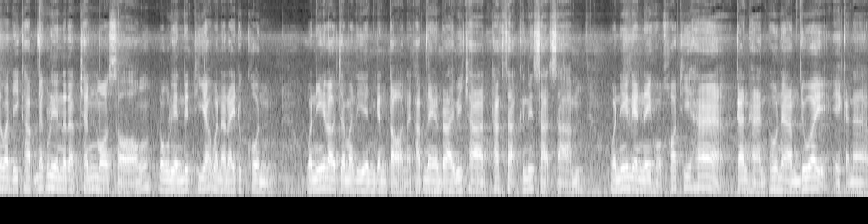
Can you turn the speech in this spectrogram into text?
สวัสดีครับ นักเรียนระดับชั้นม .2 โรงเรียนนิทยาวรรณอะไรทุกคน วันนี้เราจะมาเรียนกันต่อนะครับ ในรายวิชาทักษะคณิตศาสตร์ 3 วันนี้เรียนในหัวข้อที่ 5 การหารพหุนามด้วยเอกนาม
